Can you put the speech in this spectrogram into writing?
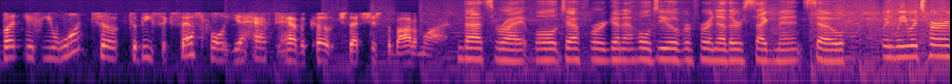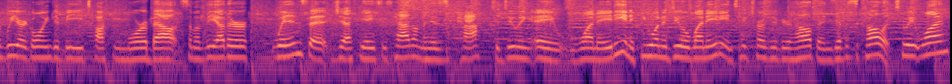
But if you want to to be successful, you have to have a coach. That's just the bottom line. That's right. Well, Jeff, we're going to hold you over for another segment. So when we return, we are going to be talking more about some of the other wins that Jeff Yates has had on his path to doing a 180. And if you want to do a 180 and take charge of your health, then give us a call at 281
